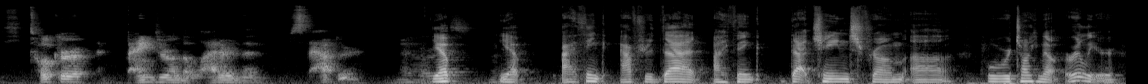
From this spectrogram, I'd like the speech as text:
He took her and banged her on the ladder and then stabbed her. Yep. Yep. I think after that, I think that changed from uh, what we were talking about earlier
